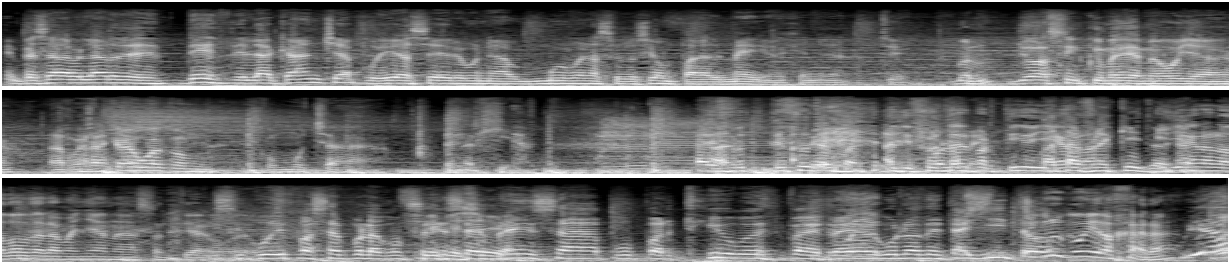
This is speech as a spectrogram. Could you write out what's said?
empezar a hablar de- desde la cancha pudiera ser una muy buena solución para el medio en general. Sí. Bueno, yo a las 5 y media me voy a, a Rancagua con, con mucha energía. A disfrut- disfruta el partido. A disfrutar el partido y llegar, fresquito, y ya. llegar a las 2 de la mañana a Santiago. Si pudiste pasar por la conferencia de prensa, por partido, para traer algunos detallitos. Yo creo que voy a bajar, ¿ah? Cuidado,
